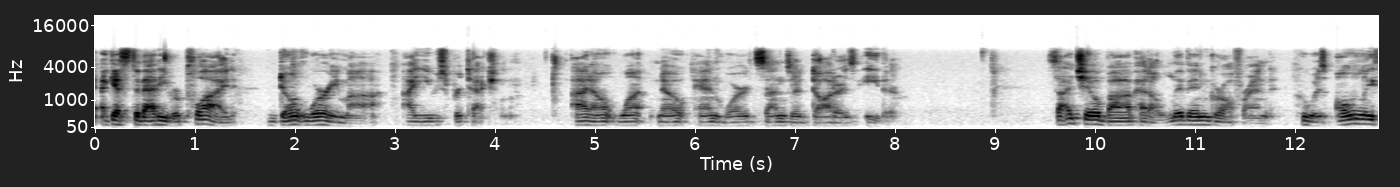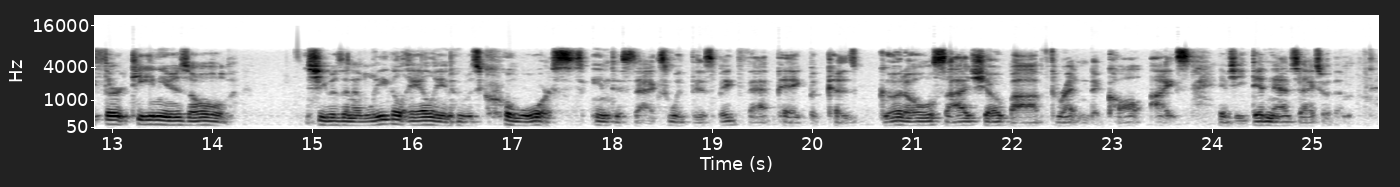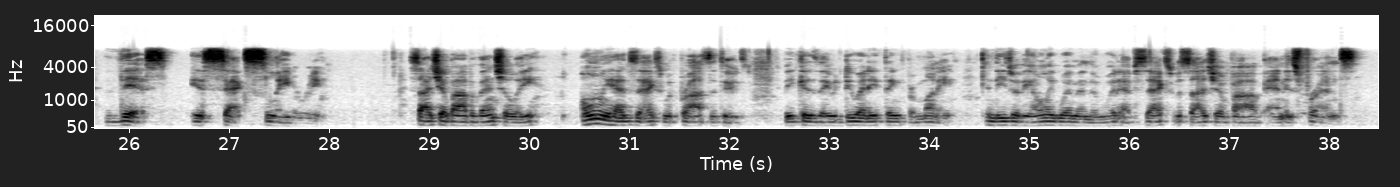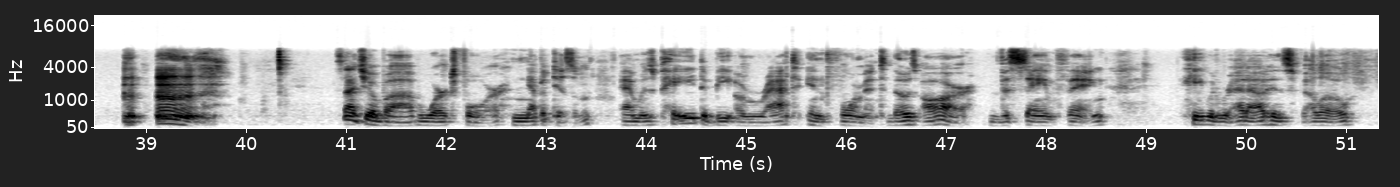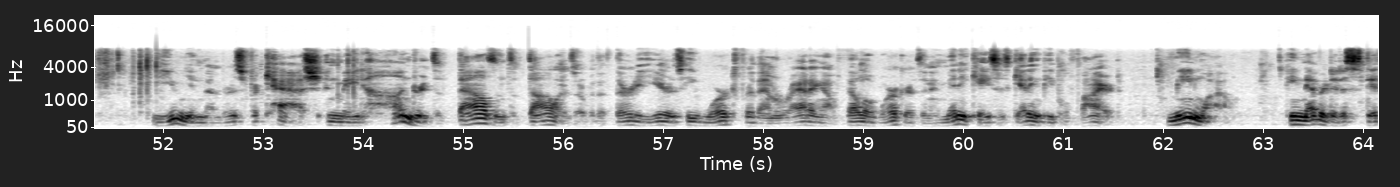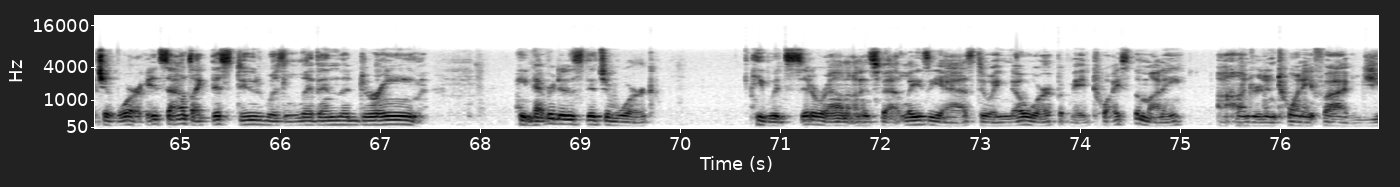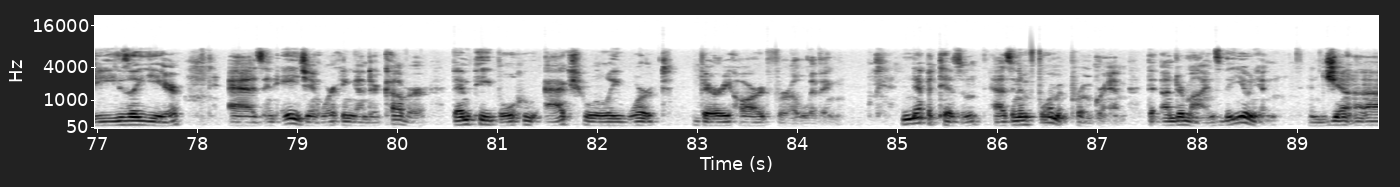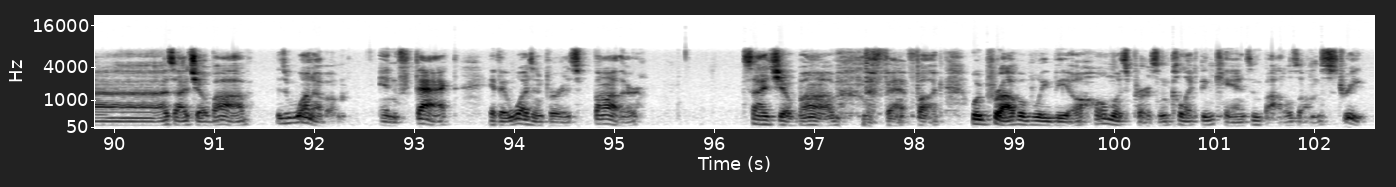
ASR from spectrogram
I guess to that he replied, Don't worry, Ma. I use protection. I don't want no N word sons or daughters either. Sideshow Bob had a live in girlfriend who was only 13 years old she was an illegal alien who was coerced into sex with this big fat pig because good old Sideshow Bob threatened to call ICE if she didn't have sex with him. This is sex slavery. Sideshow Bob eventually only had sex with prostitutes because they would do anything for money. And these were the only women that would have sex with Sideshow Bob and his friends. Sideshow Bob worked for nepotism and was paid to be a rat informant. Those are the same thing. He would rat out his fellow union members for cash and made hundreds of thousands of dollars over the 30 years he worked for them, ratting out fellow workers and in many cases getting people fired. Meanwhile, he never did a stitch of work. It sounds like this dude was living the dream. He never did a stitch of work He would sit around on his fat, lazy ass doing no work but made twice the money, 125 G's a year, as an agent working undercover than people who actually worked very hard for a living. Nepotism has an informant program that undermines the union, and uh, Sideshow Bob is one of them. In fact, if it wasn't for his father, Sideshow Bob, the fat fuck, would probably be a homeless person collecting cans and bottles on the street.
